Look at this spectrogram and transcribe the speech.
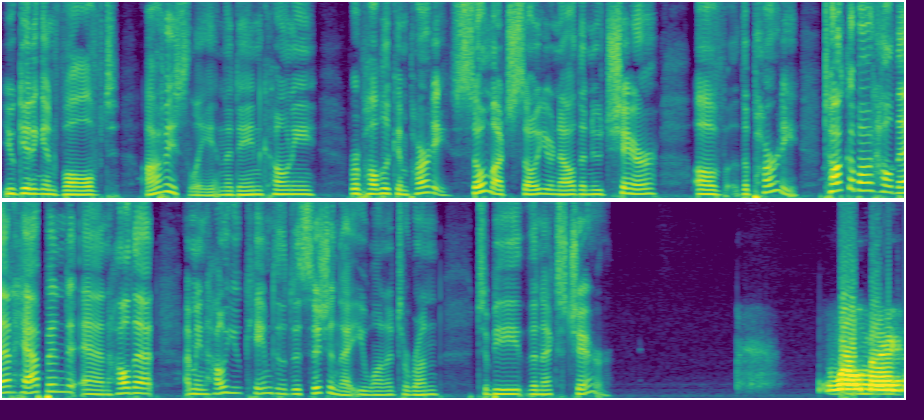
you getting involved, obviously, in the Dane County Republican Party. So much so, you're now the new chair of the party. Talk about how that happened and how that, I mean, how you came to the decision that you wanted to run to be the next chair. Well, Meg,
